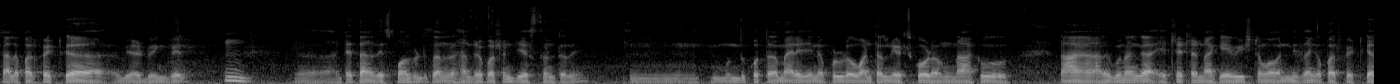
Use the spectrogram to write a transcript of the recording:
చాలా పర్ఫెక్ట్గా వీఆర్ డూయింగ్ వెల్. అంటే తన రెస్పాన్సిబిలిటీ తను హండ్రెడ్ పర్సెంట్ చేస్తుంటుంది ముందు కొత్త మ్యారేజ్ అయినప్పుడు కూడా వంటలు నేర్చుకోవడం నాకు నా అనుగుణంగా ఎట్లెట్లా నాకు ఏవి ఇష్టం అవన్నీ నిజంగా పర్ఫెక్ట్గా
